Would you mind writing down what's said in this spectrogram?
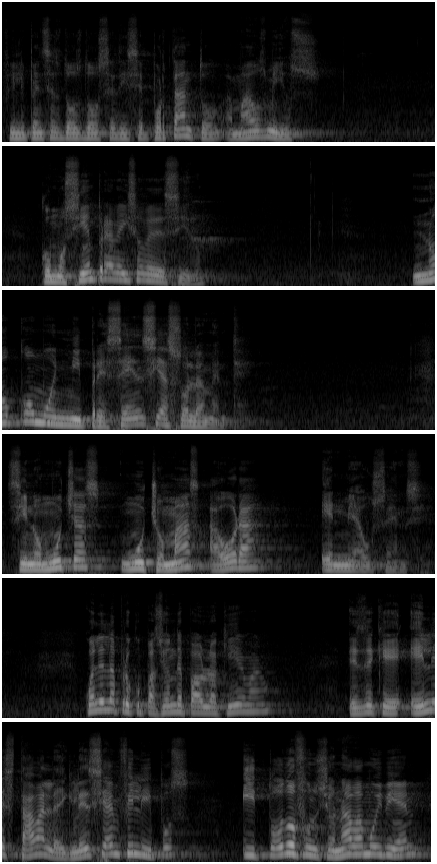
Filipenses 2.12 dice, por tanto, amados míos, como siempre habéis obedecido, no como en mi presencia solamente, sino muchas, mucho más ahora en mi ausencia. ¿Cuál es la preocupación de Pablo aquí, hermano? Es de que él estaba en la iglesia en Filipos y todo funcionaba muy bien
